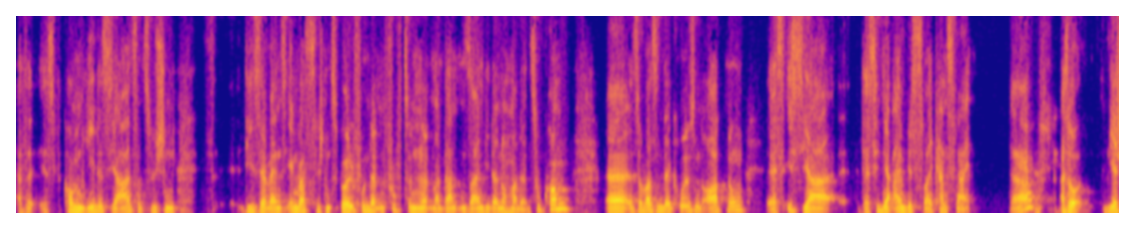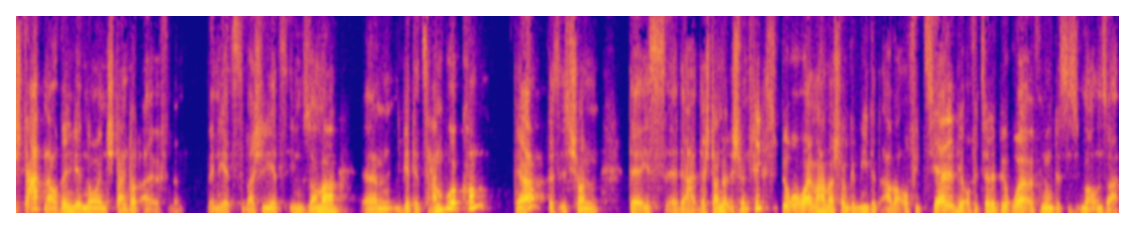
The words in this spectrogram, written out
also es kommen jedes Jahr so zwischen dieses Jahr werden es irgendwas zwischen 1200 und 1500 Mandanten sein, die da nochmal dazukommen. Äh, sowas in der Größenordnung. Es ist ja, das sind ja ein bis zwei Kanzleien. Ja, also wir starten auch, wenn wir einen neuen Standort eröffnen. Wenn jetzt zum Beispiel jetzt im Sommer ähm, wird jetzt Hamburg kommen. Ja, das ist schon der ist, äh, der, der Standort ist schon fix. Büroräume haben wir schon gemietet, aber offiziell, die offizielle Büroeröffnung, das ist immer unser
